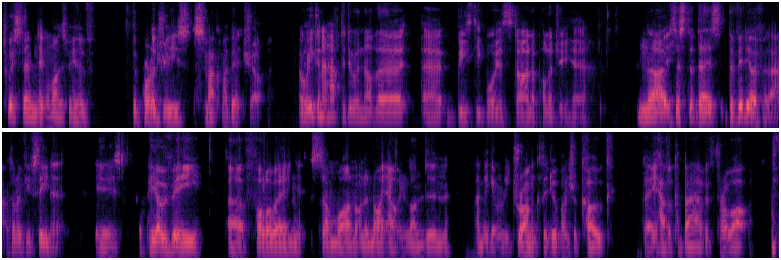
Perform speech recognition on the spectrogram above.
twist ending reminds me of the Prodigy's "Smack My Bitch Up." Are we going to have to do another uh, Beastie Boys style apology here? No, it's just that there's the video for that. I don't know if you've seen it. Is a POV uh, following someone on a night out in London, and they get really drunk. They do a bunch of coke. They have a kebab and throw up.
